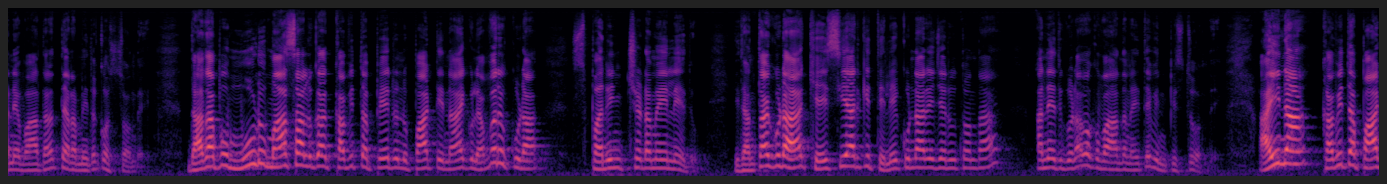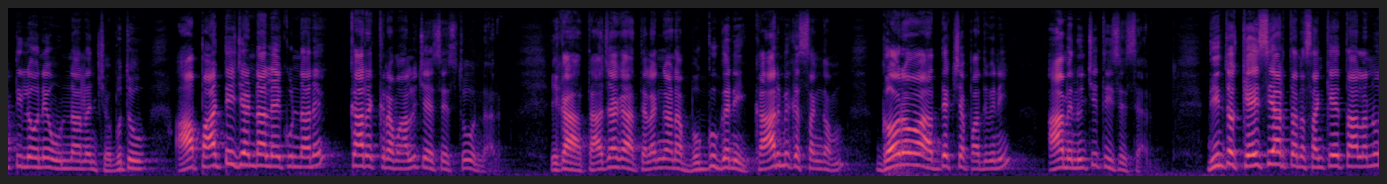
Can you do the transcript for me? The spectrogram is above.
అనే వాదన తెర మీదకు వస్తోంది. దాదాపు మూడు మాసాలుగా కవిత పేరును పార్టీ నాయకులు ఎవరు కూడా స్మరించడమే లేదు. ఇదంతా కూడా కేసీఆర్కి తెలియకుండానే జరుగుతుందా? అనేది కూడా ఒక వాదన అయితే వినిపిస్తూ ఉంది. అయినా కవిత పార్టీలోనే ఉన్నానని చెబుతూ ఆ పార్టీ జెండా లేకుండానే కార్యక్రమాలు చేసేస్తూ ఉన్నారు. ఇక తాజాగా తెలంగాణ బొగ్గు గని కార్మిక సంఘం గౌరవ అధ్యక్ష పదవిని ఆమె నుంచి తీసేశారు. దీంతో కేసీఆర్ తన సంకేతాలను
